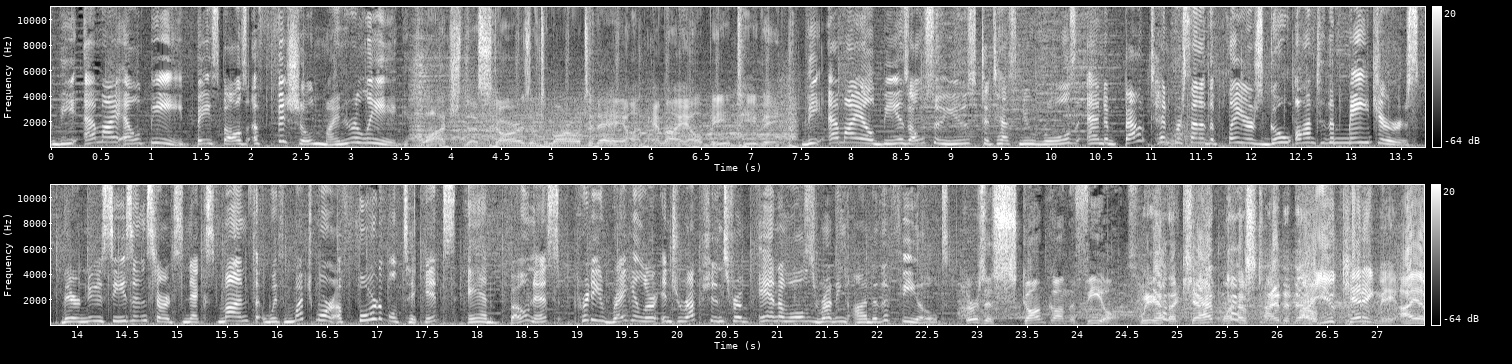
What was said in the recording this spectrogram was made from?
the MILB, baseball's official minor league. Watch the Stars of Tomorrow today on MILB TV. The MILB is also used to test new rules, and about 10% of the players go on to the majors. Their new season starts next month with much more affordable tickets and bonus, pretty regular interruptions from animals running onto the field. There's a skunk on the field. We had a cat last night. Are you kidding me? I have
